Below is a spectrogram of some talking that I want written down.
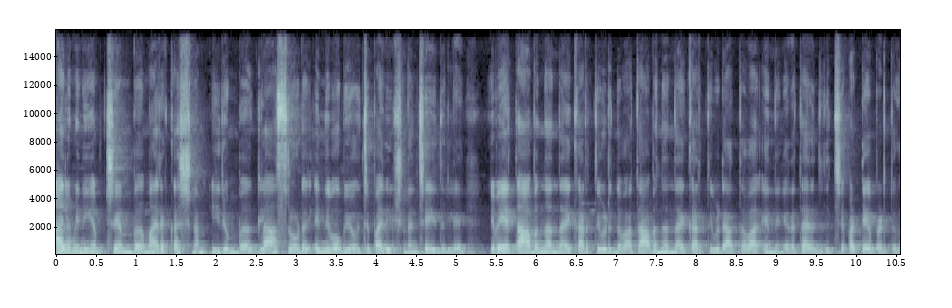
അലുമിനിയം ചെമ്പ് മരക്കഷ്ണം ഇരുമ്പ് ഗ്ലാസ് റോഡ് എന്നിവ ഉപയോഗിച്ച് പരീക്ഷണം ചെയ്തില്ലേ? ഇവയെ താപം നന്നായി കടത്തിവിടുന്നവ താപം നന്നായി കടത്തിവിടാത്തവ എന്നിങ്ങനെ തരംതിരിച്ച് പട്ടികപ്പെടുത്തുക.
